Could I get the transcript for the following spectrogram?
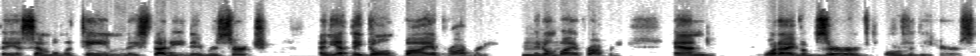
they assemble a team they study they research and yet they don't buy a property mm. they don't hmm. buy a property and what i've observed over the years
